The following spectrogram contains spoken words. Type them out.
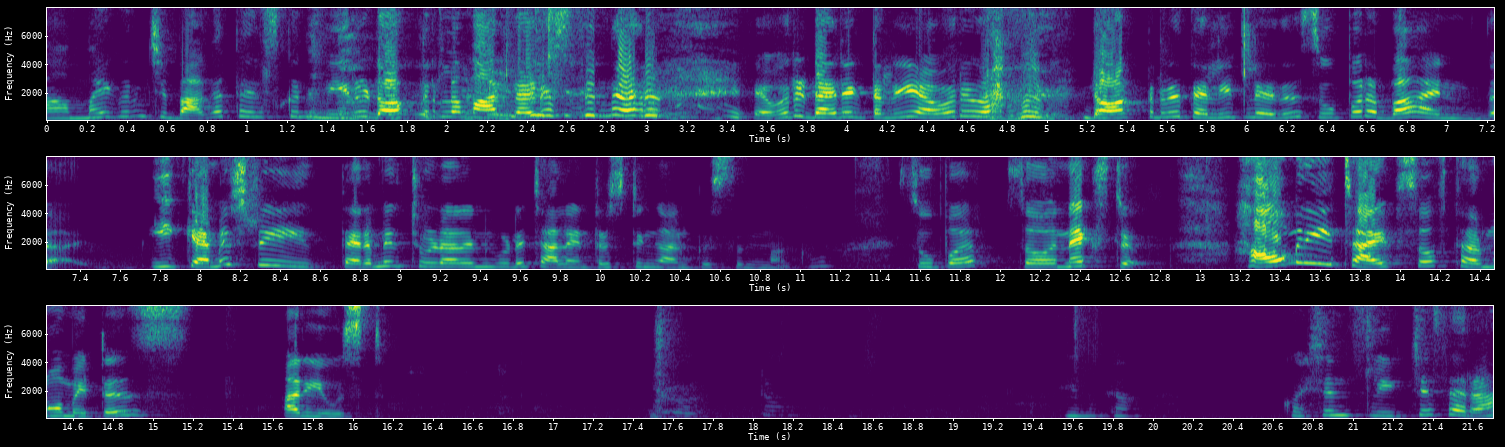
ఆ అమ్మాయి గురించి బాగా తెలుసుకుని మీరు డాక్టర్లో మాట్లాడేస్తున్నారు ఎవరు డైరెక్టర్ ఎవరు డాక్టర్ తెలియట్లేదు సూపర్ అబ్బా అండ్ ఈ కెమిస్ట్రీ తెర మీద చూడాలని కూడా చాలా ఇంట్రెస్టింగ్గా అనిపిస్తుంది మాకు. Super so next how many types of thermometers are used questions leak చేశారా?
